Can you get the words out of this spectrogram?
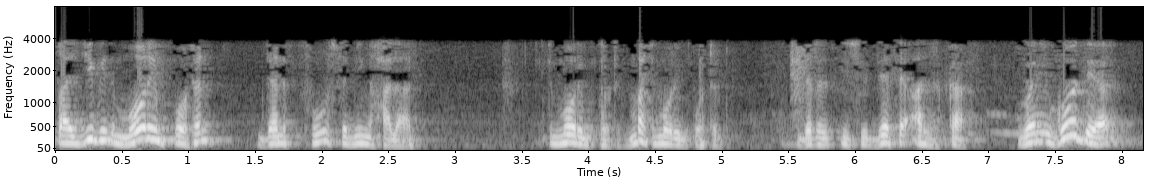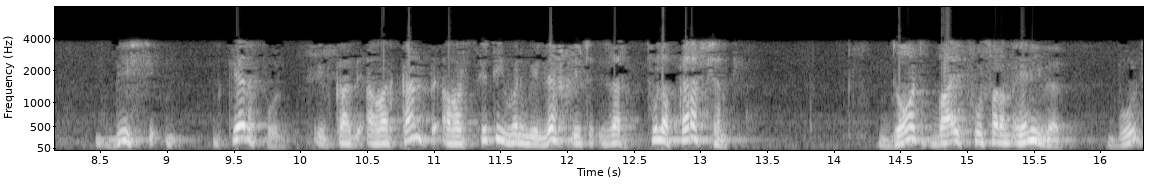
tayyib is more important than foods being halal It's more important, much more important. That is, say azka. When you go there, be careful because our country, our city, when we left it, is full of corruption. Don't buy food from anywhere. But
